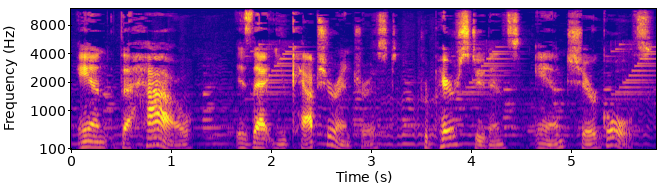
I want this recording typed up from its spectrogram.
And the how is that you capture interest, prepare students, and share goals.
